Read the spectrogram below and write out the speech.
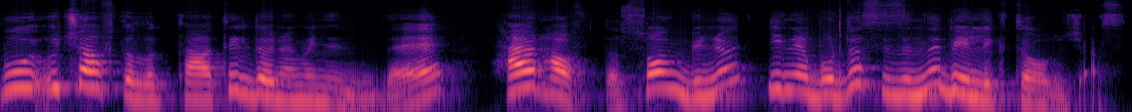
Bu 3 haftalık tatil döneminin de her hafta son günü yine burada sizinle birlikte olacağız.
